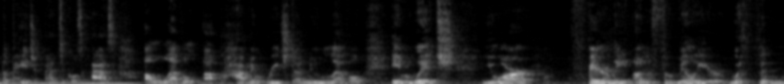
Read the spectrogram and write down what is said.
the page of pentacles as a level up having reached a new level in which you are fairly unfamiliar with the,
